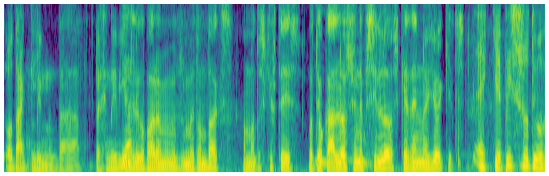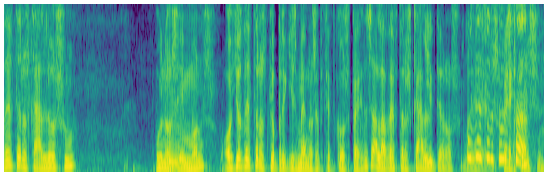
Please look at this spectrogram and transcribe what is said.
όταν κλείνουν τα παιχνίδια. Είναι λίγο παρόμοιο με, με τον Bucks, άμα το σκεφτείς. Ότι ο καλός είναι ψηλός και δεν είναι ο Γιώκητ. Ε, και επίσης ότι ο δεύτερος καλός σου, που είναι ο Μμ. Σίμονς, όχι ο δεύτερος πιο πρικισμένος επιθετικός παίχτης, αλλά ο δεύτερος καλύτερος. Ο δεύτερος all σου.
